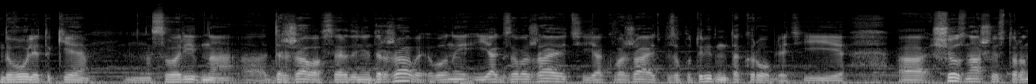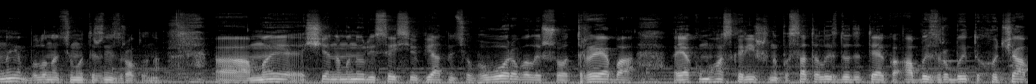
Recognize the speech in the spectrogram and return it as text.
доволі таке своєрідна держава всередині держави. Вони як заважають, як вважають за потрібним, так і роблять. І що з нашої сторони було на цьому тижні зроблено? Ми ще на минулій сесії у п'ятницю обговорювали, що треба якомога скоріше написати лист до ДТЕКу, аби зробити хоча б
